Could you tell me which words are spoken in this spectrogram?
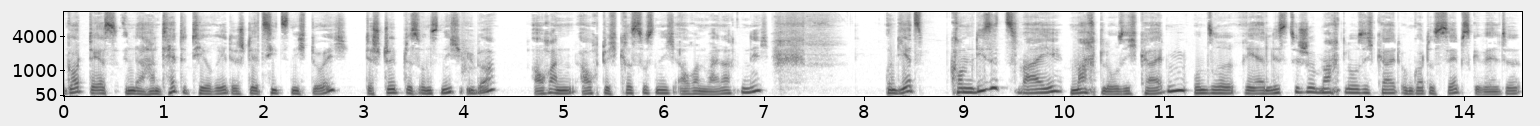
Gott, der es in der Hand hätte, theoretisch, der zieht's nicht durch, der stülpt es uns nicht über, auch an, auch durch Christus nicht, auch an Weihnachten nicht. Und jetzt kommen diese zwei Machtlosigkeiten, unsere realistische Machtlosigkeit und Gottes selbstgewählte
